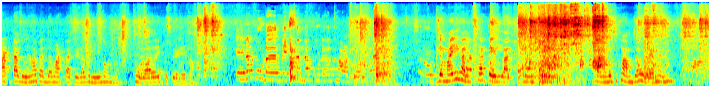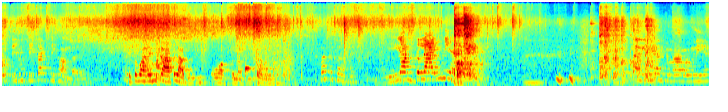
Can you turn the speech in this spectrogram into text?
ਆਟਾ ਗੁੰਨਣਾ ਪੈਂਦਾ ਮੈਂ ਆਟਾ ਕਿਹੜਾ ਗੁੰਨੂਗਾ ਹੁਣ ਥੋੜਾ ਜਿਹਾ ਇੱਕ ਪੇੜੇ ਦਾ। ਇਹ ਨਾ ਪੂੜਾ ਬੇਸਨ ਦਾ ਪੂੜਾ ਖਾਣ ਨੂੰ ਹੁੰਦਾ ਹੈ। ਰੋਟੀ ਜਮਾ ਹੀ ਹਲਕਾ ਤੇਲ ਲੱਗ ਜਾਂਦਾ ਖੰਗ ਚ ਖਾਮਜਾ ਹੋ ਰਿਹਾ ਮੈਨੂੰ। ਹਾਂ ਰੋਟੀ ਰੋਟੀ ਘੱਟ ਹੀ ਖਾਂਦਾ ਹੈ। ਇਹ ਤੋਂ ਬਾਅਦ ਇਹਨੂੰ ਚਾਹ ਪਿਲਾ ਦੂੰਗੀ। ਉਹ ਅੱਗ ਲਾ ਦੂੰਗੀ ਤਵੇ ਨੂੰ ਕੱਟ ਕਰ ਦੇ ਨਹੀਂ ਅੱਗ ਲਾਈ ਨਹੀਂ ਹੈ। ਪਹਿਲੇ ਹੀ ਅੱਗ ਲਾ ਰੋਣੀ ਹੈ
